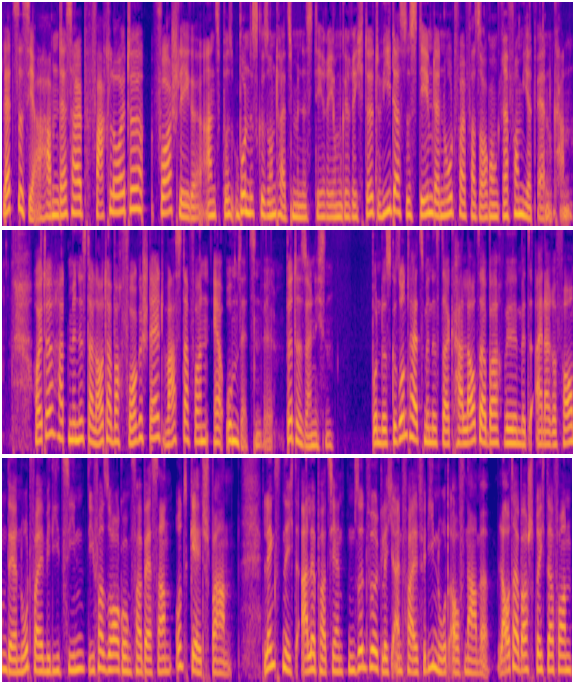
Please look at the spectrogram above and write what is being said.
Letztes Jahr haben deshalb Fachleute Vorschläge ans Bundesgesundheitsministerium gerichtet, wie das System der Notfallversorgung reformiert werden kann. Heute hat Minister Lauterbach vorgestellt, was davon er umsetzen will. Bitte, Sönnigsen. Bundesgesundheitsminister Karl Lauterbach will mit einer Reform der Notfallmedizin die Versorgung verbessern und Geld sparen. Längst nicht alle Patienten sind wirklich ein Fall für die Notaufnahme. Lauterbach spricht davon,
